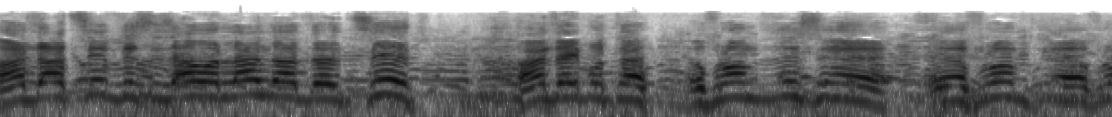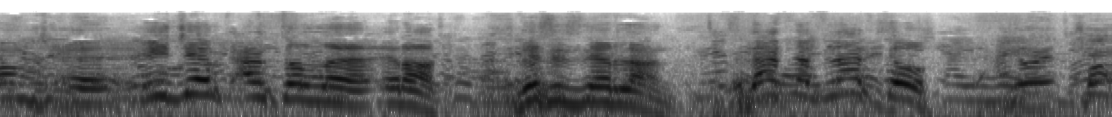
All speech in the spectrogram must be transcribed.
And that's it. This is our land, and that's it. And they put uh, from this uh, uh, from uh, from uh, Egypt until uh, Iraq. This is their land. That's the flag too. But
